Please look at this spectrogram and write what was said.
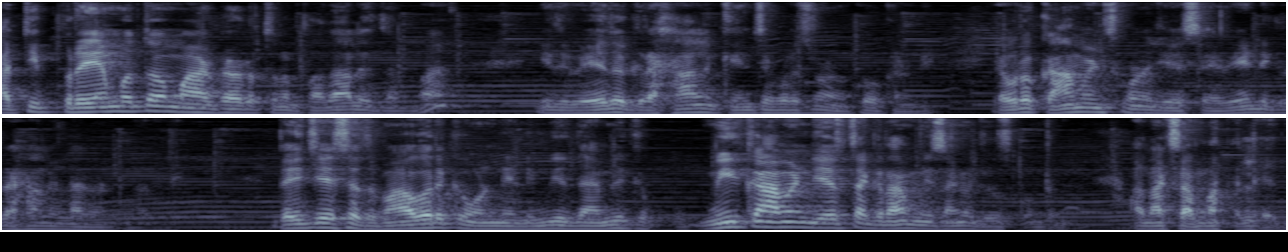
అతి ప్రేమతో మాట్లాడుతున్న పదాలు తప్ప ఇది వేదో గ్రహాలను కించపరచడం అనుకోకండి. ఎవరో కామెంట్స్ కూడా చేశారు. ఏంటి గ్రహాలు ఇలా అంటున్నారు? దయచేసి అది మా వరకు ఉండండి. మీరు దాని మీద మీ కామెంట్ చేస్తే గ్రహం మీ సంగతి చూసుకుంటుంది. అది నాకు సంబంధం లేదు.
